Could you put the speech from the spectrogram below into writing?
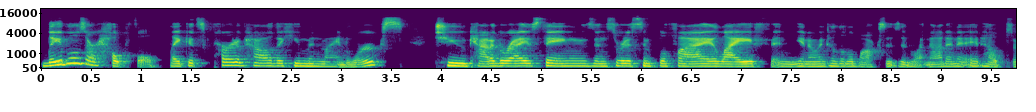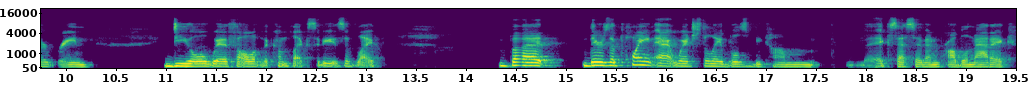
Labels are helpful. Like it's part of how the human mind works to categorize things and sort of simplify life and you know into little boxes and whatnot. And it, it helps our brain deal with all of the complexities of life. But there's a point at which the labels become excessive and problematic.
